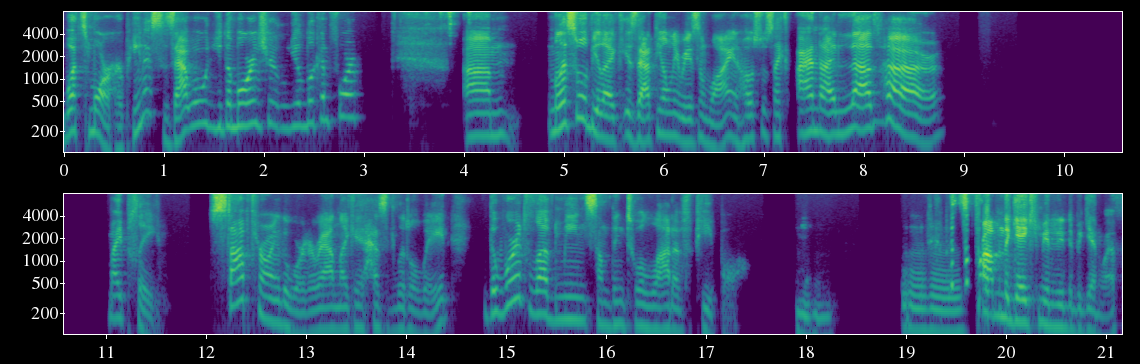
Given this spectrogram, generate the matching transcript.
What's more, her penis? Is that what you, the more is you're, you're looking for? Um, Melissa will be like, "Is that the only reason why?" And Hoso's like, "And I love her." My plea: stop throwing the word around like it has little weight. The word love means something to a lot of people. Mhm. Mhm. That's the problem in the gay community to begin with.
